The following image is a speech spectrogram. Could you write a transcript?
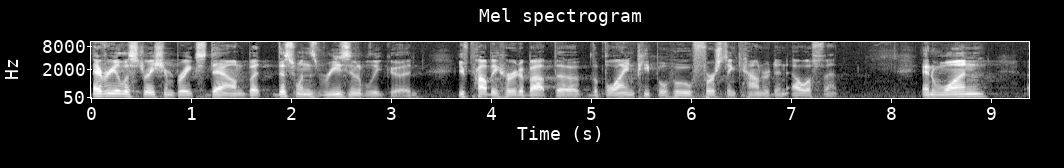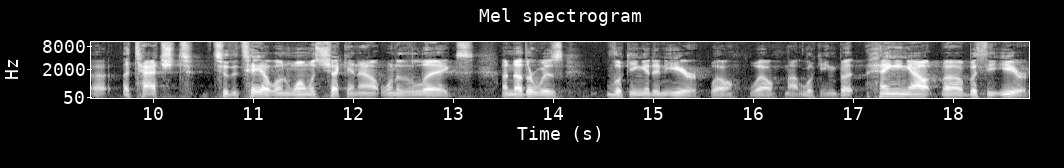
Every illustration breaks down, but this one's reasonably good. You've probably heard about the, the blind people who first encountered an elephant. And one uh, attached to the tail, and one was checking out one of the legs. Another was looking at an ear. Well, well, not looking, but hanging out uh, with the ear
